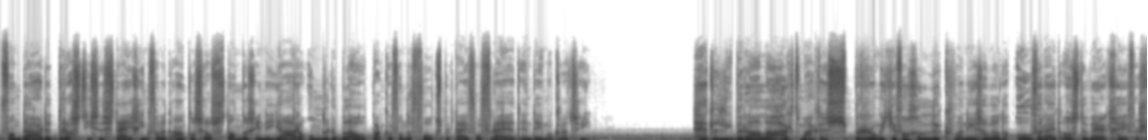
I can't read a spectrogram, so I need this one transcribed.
Vandaar de drastische stijging van het aantal zelfstandigen in de jaren onder de blauwe pakken van de Volkspartij voor Vrijheid en Democratie. Het liberale hart maakt een sprongetje van geluk wanneer zowel de overheid als de werkgevers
